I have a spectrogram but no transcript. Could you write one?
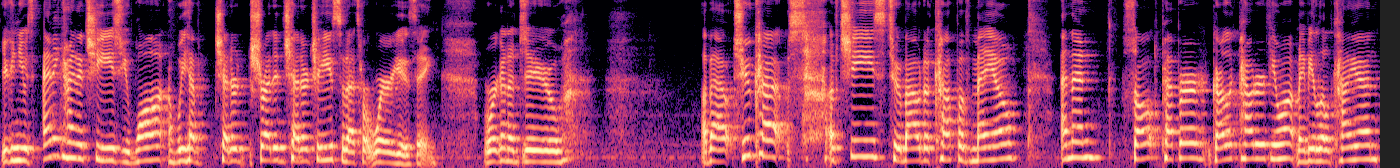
you can use any kind of cheese you want. We have cheddar, shredded cheddar cheese, so that's what we're using. We're gonna do about two cups of cheese to about a cup of mayo and then salt, pepper, garlic powder if you want, maybe a little cayenne.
